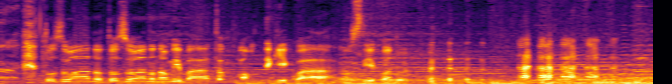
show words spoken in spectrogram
tô zoando, tô zoando, não me batam. Vamos seguir com a. Vamos seguir quando.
